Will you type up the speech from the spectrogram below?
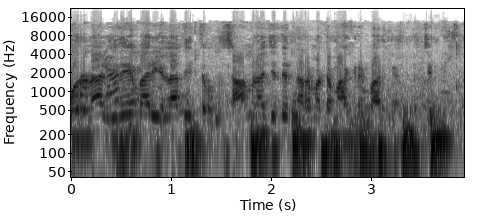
ஒரு நாள் இதே மாதிரி எல்லாத்தையும் சாம்ராஜ்யத்தை தரமட்டமாக்குறேன் பாருங்க. வச்சிருக்கேன்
